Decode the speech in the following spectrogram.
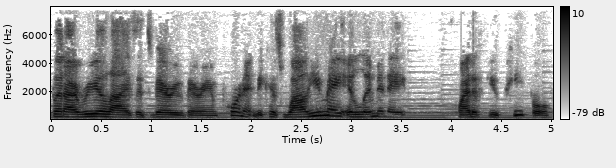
but I realize it's very, very important because while you may eliminate quite a few people,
